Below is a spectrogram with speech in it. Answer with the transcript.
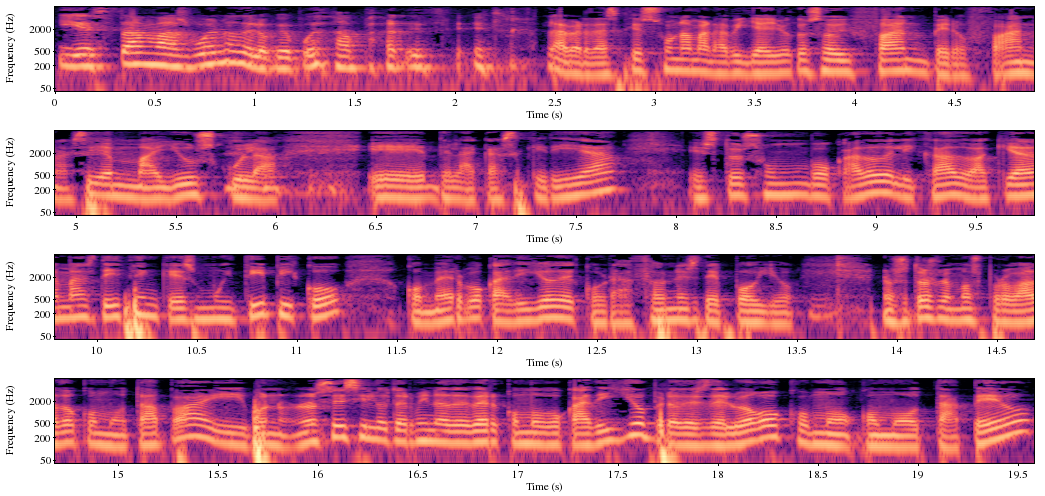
Y está más bueno de lo que pueda parecer. La verdad es que es una maravilla. Yo que soy fan, pero fan, así en mayúscula, eh, de la casquería, esto es un bocado delicado. Aquí además dicen que es muy típico comer bocadillo de corazones de pollo. Nosotros lo hemos probado como tapa y bueno, no sé si lo termino de ver como bocadillo, pero desde luego como, como tapeo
